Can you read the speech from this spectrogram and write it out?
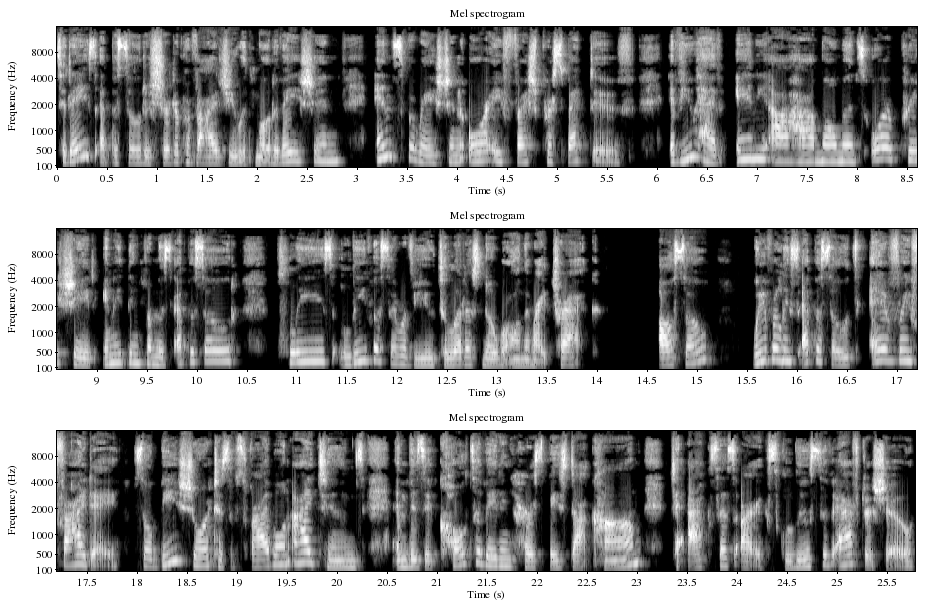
Today's episode is sure to provide you with motivation, inspiration, or a fresh perspective. If you have any aha moments or appreciate anything from this episode, please leave us a review to let us know we're on the right track. Also, we release episodes every Friday, so be sure to subscribe on iTunes and visit cultivatingherspace.com to access our exclusive after show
